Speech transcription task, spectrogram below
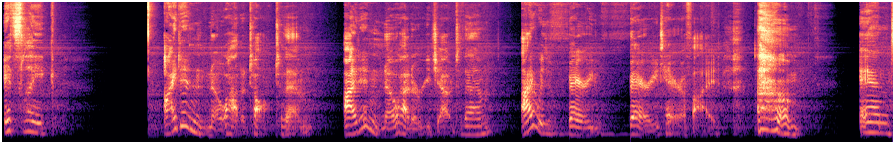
it's like I didn't know how to talk to them. I didn't know how to reach out to them. I was very very terrified. Um and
